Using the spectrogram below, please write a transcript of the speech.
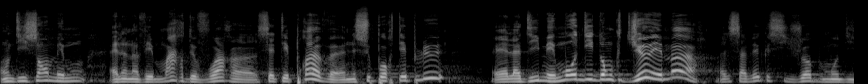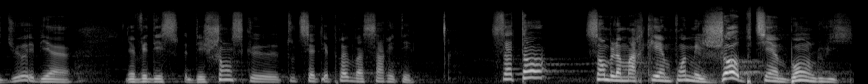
en disant, mais elle en avait marre de voir euh, cette épreuve, elle ne supportait plus. Et elle a dit, mais maudit donc Dieu et meurt. Elle savait que si Job maudit Dieu, eh bien, il y avait des, des chances que toute cette épreuve va s'arrêter. Satan semble marquer un point, mais Job tient bon, lui,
